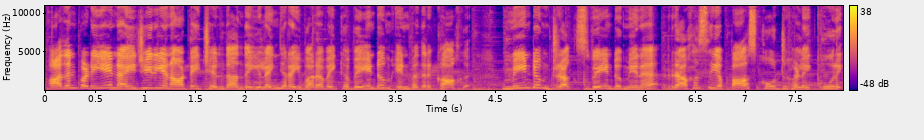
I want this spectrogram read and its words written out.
அதன்படியே நைஜீரிய நாட்டைச் சேர்ந்த அந்த இளைஞரை வரவைக்க வேண்டும் என்பதற்காக மீண்டும் ட்ரக்ஸ் வேண்டும் என ரகசிய பாஸ்கோட்டுகளை கூறி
